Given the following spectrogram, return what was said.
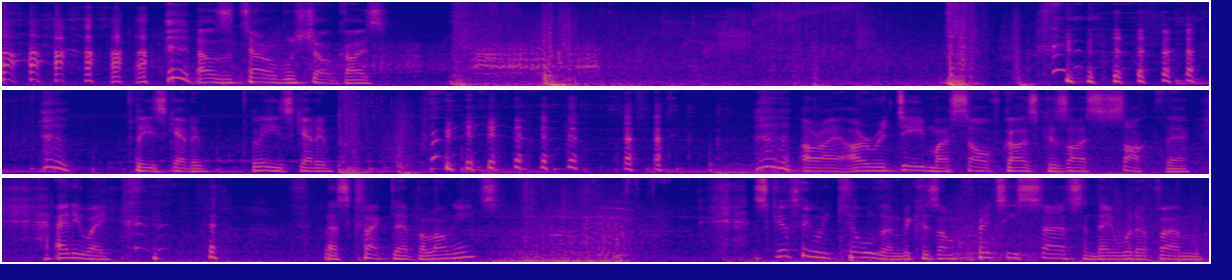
that was a terrible shot, guys. Please get him. Please get him. Alright, I redeem myself, guys, because I suck there. Anyway, let's collect their belongings. It's a good thing we killed them because I'm pretty certain they would have um,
